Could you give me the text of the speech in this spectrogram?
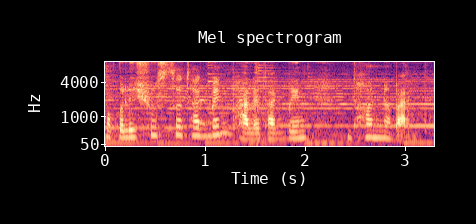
সকলে সুস্থ থাকবেন, ভালো থাকবেন। ধন্যবাদ।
